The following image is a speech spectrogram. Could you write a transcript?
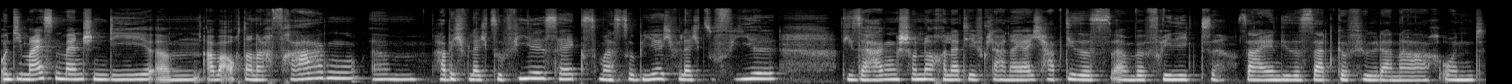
Und die meisten Menschen, die ähm, aber auch danach fragen, ähm, habe ich vielleicht zu viel Sex, masturbiere ich vielleicht zu viel, die sagen schon noch relativ klar, naja, ich habe dieses ähm, befriedigt sein, dieses Sattgefühl danach und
